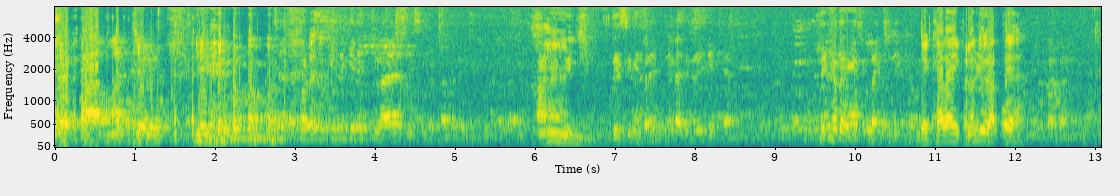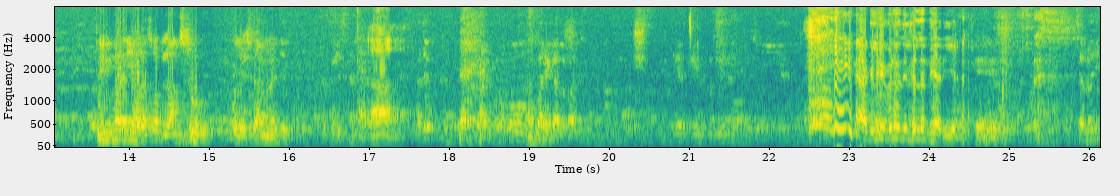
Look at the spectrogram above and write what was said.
ਹੈ। ਕੱਟਾ ਮੱਚ ਇਹ ਤੁਹਾਡੇ ਚ ਕਿਹਨੇ ਕਿਹਨੇ ਚਲਾਇਆ ਦੇਸੀ ਕੱਟਾ ਕਦੇ? ਦੇਸੀ ਨਹੀਂ। ਵੈਸੇ ਕਦੇ ਦੇਖਿਆ? ਦੇਖਿਆ ਤਾਂ ਚ ਦੇਖਿਆ ਤਾਂ ਇਹ ਫਿਲਮ ਹੀ ਕਰਤੇ ਹੈ ਪ੍ਰਿੰਪਾ ਜੀ also belongs to police family ਹਾਂ। ਅੱਛਾ ਉਹ ਬਾਰੇ ਗੱਲਬਾਤ ਇਹ ਕੰਪਨੀ ਨੇ ਅਗਲੀ ਫਿਲਮ ਦੀ ਫਿਲਮ ਤਿਆਰੀ ਹੈ ਚਲੋ ਜੀ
